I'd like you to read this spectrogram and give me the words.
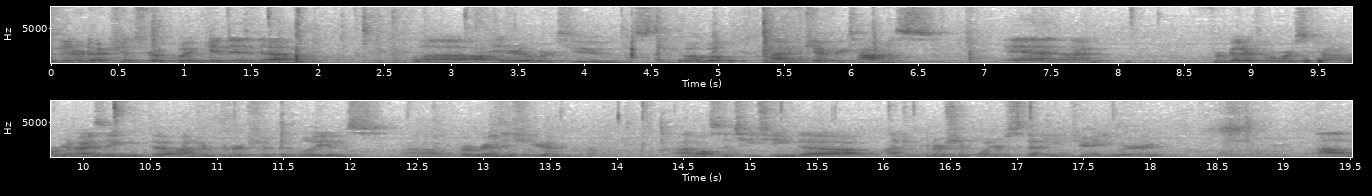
some introductions real quick, and then um, uh, I'll hand it over to Steve Fogel. I'm Jeffrey Thomas, and I'm, for better or for worse, kind of organizing the entrepreneurship at Williams uh, program this year. I'm also teaching the entrepreneurship winter study in January. Um,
